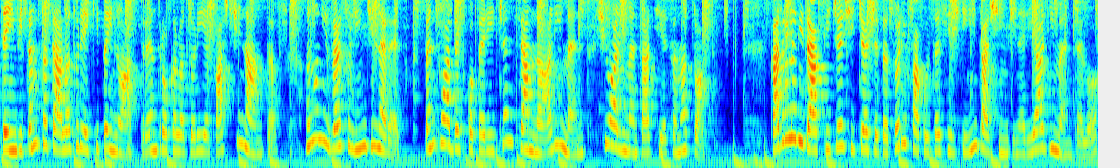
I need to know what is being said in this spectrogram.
Te invităm să te alături echipei noastre într-o călătorie fascinantă în universul ingineresc pentru a descoperi ce înseamnă aliment și o alimentație sănătoasă. Cadrele didactice și cercetătorii Facultății Știința și Ingineria Alimentelor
